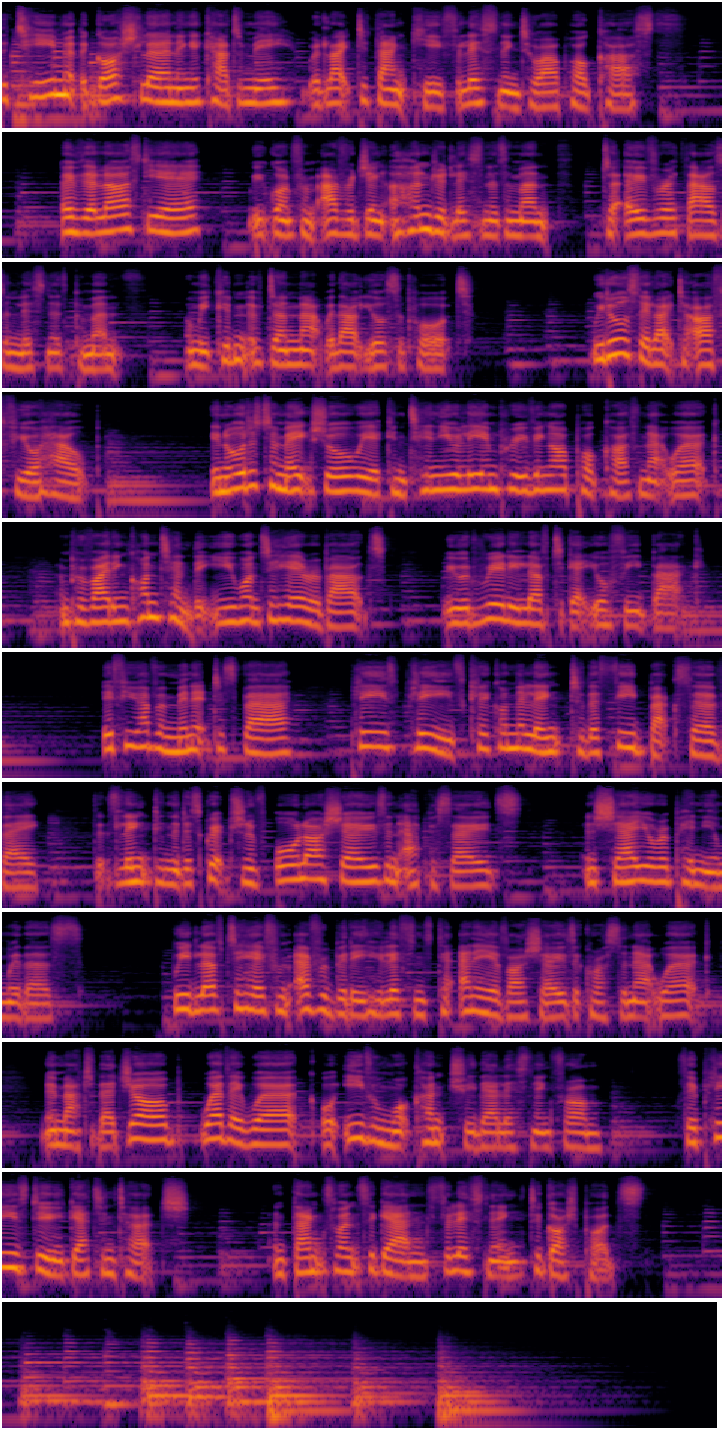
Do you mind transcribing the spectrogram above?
The team at the GOSH Learning Academy would like to thank you for listening to our podcasts. Over the last year, we've gone from averaging 100 listeners a month to over 1,000 listeners per month, and we couldn't have done that without your support. We'd also like to ask for your help. In order to make sure we are continually improving our podcast network and providing content that you want to hear about, we would really love to get your feedback. If you have a minute to spare, please, please click on the link to the feedback survey that's linked in the description of all our shows and episodes and share your opinion with us. We'd love to hear from everybody who listens to any of our shows across the network, no matter their job, where they work, or even what country they're listening from. So please do get in touch. And thanks once again for listening to GOSHpods.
